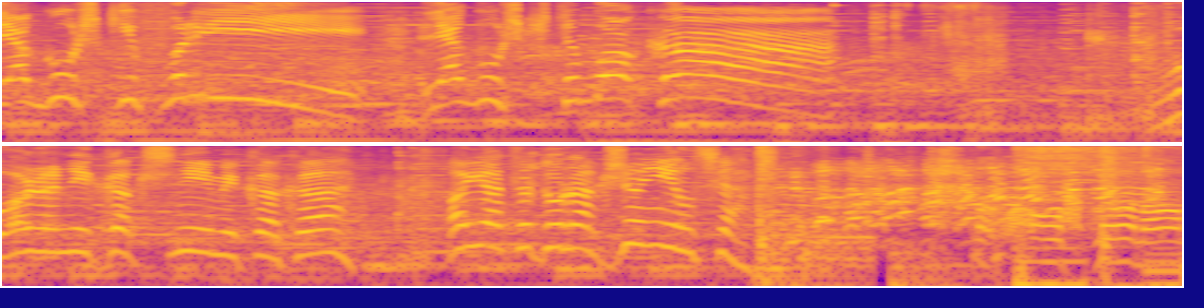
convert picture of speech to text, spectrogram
лягушки фри, лягушки табака. Вон они как с ними как, а? А я-то дурак женился. Oh non,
